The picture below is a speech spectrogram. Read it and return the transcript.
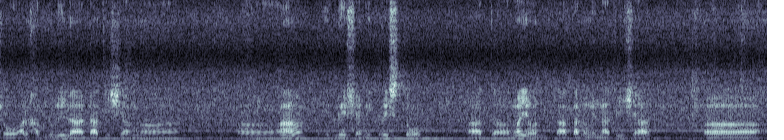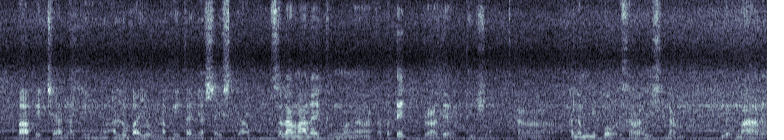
So alhamdulillah, dati siyang uh, uh, ah, Iglesia ni Cristo. At uh, ngayon, tatanungin natin siya, uh, bakit siya naging, ano ba yung nakita niya sa Islam? Assalamualaikum mga kapatid, brother. Ah, alam niyo po sa Islam, maaari,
